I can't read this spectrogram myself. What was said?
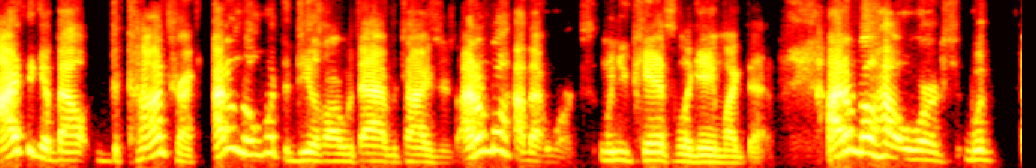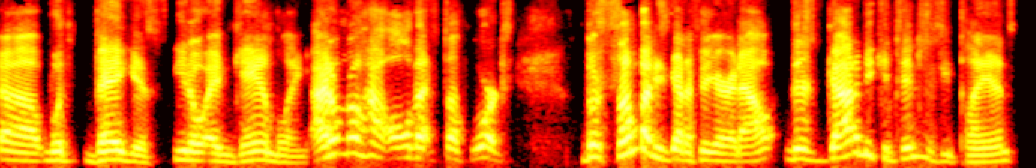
I think about the contract. I don't know what the deals are with advertisers. I don't know how that works when you cancel a game like that. I don't know how it works with uh with Vegas, you know, and gambling. I don't know how all that stuff works. But somebody's got to figure it out. There's got to be contingency plans.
